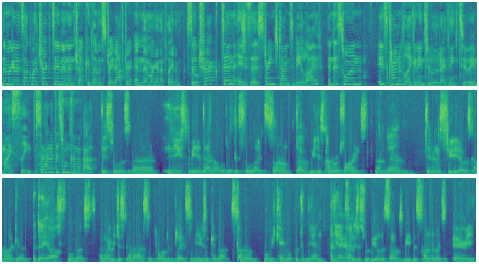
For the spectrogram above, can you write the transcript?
Then we're going to talk about track 10 and then track 11 straight after, and then we're going to play them. So, track 10 is A Strange Time to Be Alive, and this one is kind of like an interlude, I think, to In My Sleep. So, how did this one come about? This was, uh, it used to be a demo of like a full length song that we just kind of refined and um, did in the studio. Was kind of like a, a day off almost, where we just kind of had some fun and played some music, and that's kind of what we came up with in the end. And yeah, it kind of just revealed itself to be this kind of nice, airy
